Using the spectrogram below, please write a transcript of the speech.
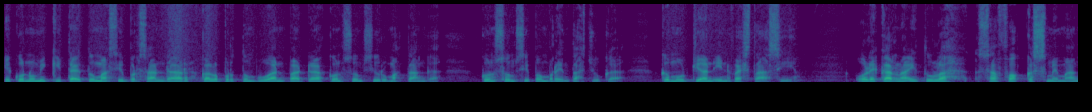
ekonomi kita itu masih bersandar kalau pertumbuhan pada konsumsi rumah tangga, konsumsi pemerintah juga, kemudian investasi. Oleh karena itulah saya fokus memang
